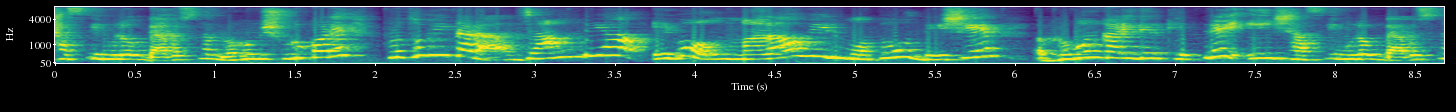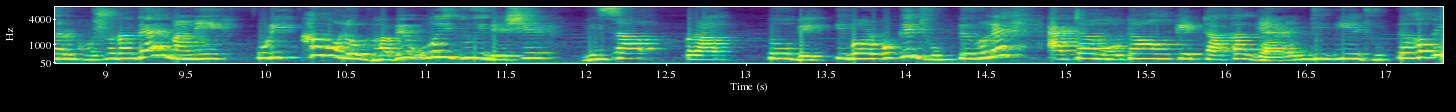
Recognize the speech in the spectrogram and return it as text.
শাস্তিমূলক ব্যবস্থা গ্রহণ শুরু করে। প্রথমেই তারা জাম্বিয়া এবং মালাউইর মতো দেশের ভ্রমণকারীদের ক্ষেত্রে এই শাস্তিমূলক ব্যবস্থার ঘোষণা দেয়। মানে পরীক্ষামূলকভাবে ওই দুই দেশের ভিসা প্রাপ্ত ব্যক্তিবর্গকে ঢুকতে হলে একটা মোটা অঙ্কের টাকা গ্যারান্টি দিয়ে ঢুকতে হবে,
